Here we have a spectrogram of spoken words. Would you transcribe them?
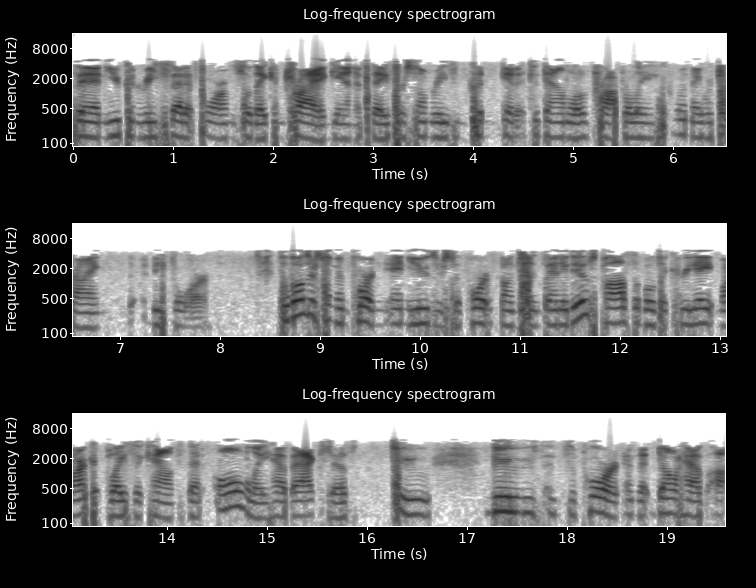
Then you can reset it for them so they can try again if they, for some reason, couldn't get it to download properly when they were trying before. So those are some important end-user support functions, and it is possible to create marketplace accounts that only have access to news and support and that don't have uh,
